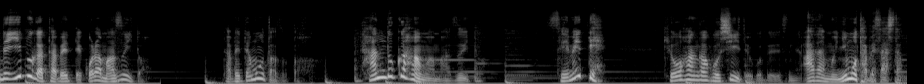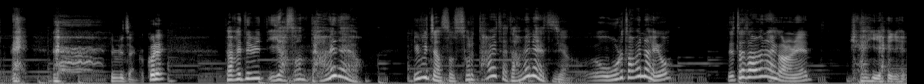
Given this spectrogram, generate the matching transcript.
で、イブが食べて、これはまずいと。食べてもうたぞと。単独犯はまずいと。せめて、共犯が欲しいということでですね、アダムにも食べさせたとね。イブちゃんが、これ、食べてみて、いや、そんダメだよ。イブちゃんそ、それ食べたらダメなやつじゃん。俺食べないよ。絶対食べないからね。いやいやいや、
